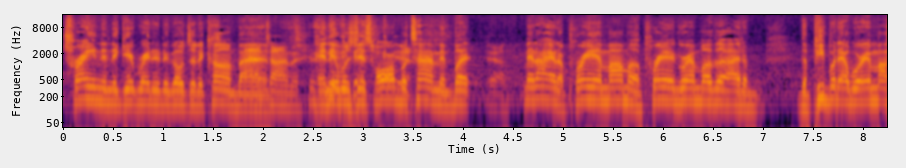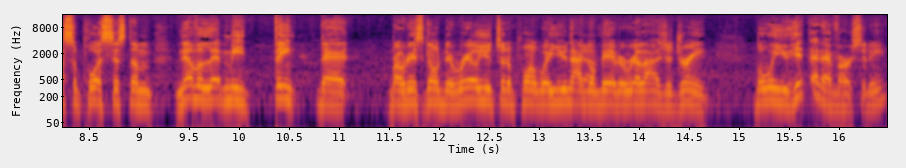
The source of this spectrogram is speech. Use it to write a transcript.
training to get ready to go to the combine, and it was just horrible Yeah. timing. But Yeah. man, I had a praying mama, a praying grandmother. I had a, the people that were in my support system never let me think that, bro, this is gonna derail you to the point where you're not gonna be able to realize your dream. But when you hit that adversity,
